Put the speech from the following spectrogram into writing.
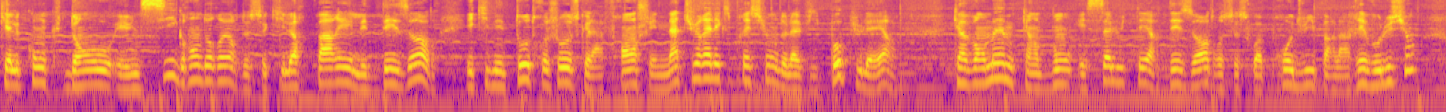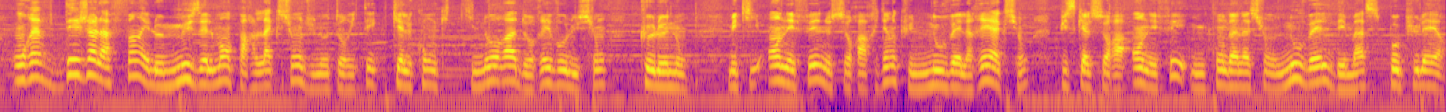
quelconque d'en haut et une si grande horreur de ce qui leur paraît les désordres et qui n'est autre chose que la franche et naturelle expression de la vie populaire, qu'avant même qu'un bon et salutaire désordre se soit produit par la révolution, on rêve déjà la fin et le musellement par l'action d'une autorité quelconque qui n'aura de révolution que le nom, mais qui en effet ne sera rien qu'une nouvelle réaction, puisqu'elle sera en effet une condamnation nouvelle des masses populaires,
